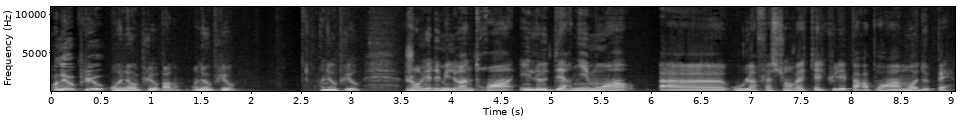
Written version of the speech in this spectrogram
on est au plus haut. On est au plus haut, pardon, on est au plus haut. On est au plus haut. Janvier 2023 est le dernier mois euh, où l'inflation va être calculée par rapport à un mois de paix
